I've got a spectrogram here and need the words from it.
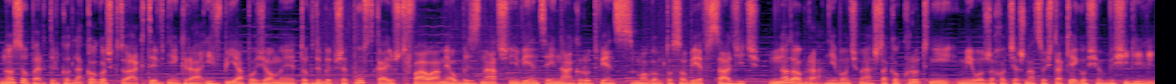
No super, tylko dla kogoś, kto aktywnie gra i wbija poziomy, to gdyby przepustka już trwała, miałby znacznie więcej nagród, więc mogą to sobie wsadzić. No dobra, nie bądźmy aż tak okrutni, miło, że chociaż na coś takiego się wysilili.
